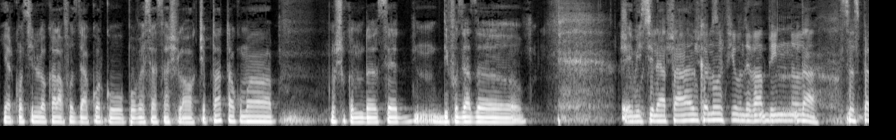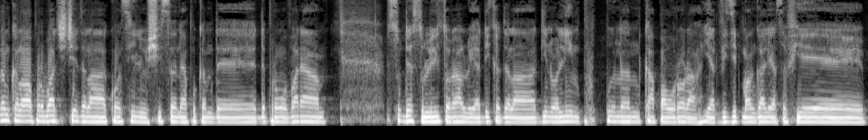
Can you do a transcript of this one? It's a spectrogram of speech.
iar Consiliul Local a fost de acord cu povestea asta și l-au acceptat. Acum, nu știu, când se difuzează emisiunea ta, încă Și o nu... Să fie undeva prin... uh, Da, să sperăm că l-au aprobat și cei de la Consiliu și să ne apucăm de, de promovarea sud-estului litoralului, adică de la din Olimp până în Cap Aurora, iar Visit Mangalia să fie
